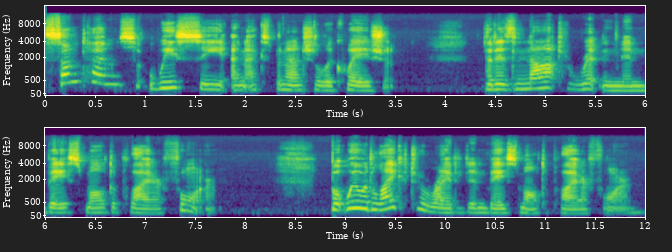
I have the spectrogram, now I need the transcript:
Sometimes we see an exponential equation that is not written in base multiplier form, but we would like to write it in base multiplier form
